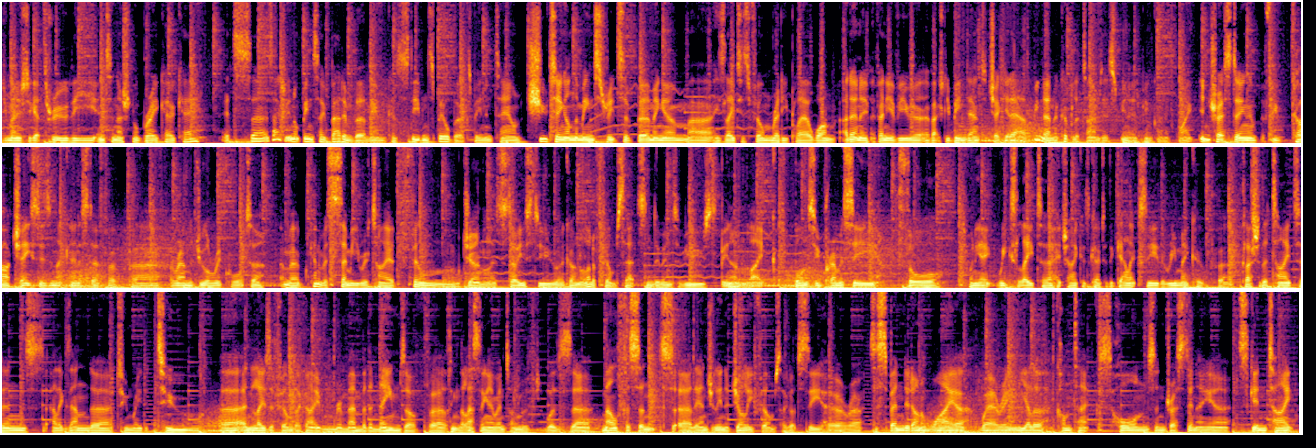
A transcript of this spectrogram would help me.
Did you manage to get through the international break okay? It's uh, it's actually not been so bad in Birmingham because Steven Spielberg's been in town shooting on the mean streets of Birmingham. Uh, his latest film, Ready Player One. I don't know if any of you uh, have actually been down to check it out. I've been down a couple of times. It's you know it's been kind of quite interesting. A few car chases and that kind of stuff up uh, around the Jewellery Quarter. I'm a kind of a semi-retired film journalist, so I used to uh, go on a lot of film sets and do interviews. Been on like Bourne Supremacy, Thor. 哦28 weeks later, Hitchhikers Guide to the Galaxy, the remake of uh, Clash of the Titans, Alexander, Tomb Raider 2, uh, and loads of films I can't even remember the names of. Uh, I think the last thing I went on was, was uh, Maleficent, uh, the Angelina Jolie film, so I got to see her uh, suspended on a wire wearing yellow contacts, horns, and dressed in a skin tight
